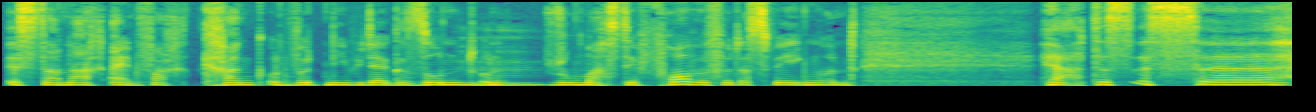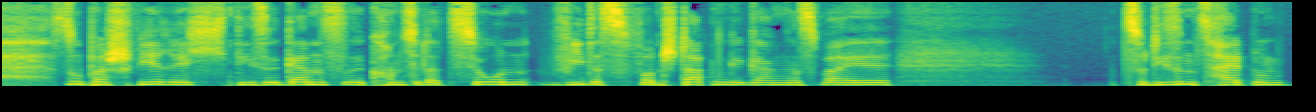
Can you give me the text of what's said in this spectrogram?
ist danach einfach krank und wird nie wieder gesund mhm. und du machst dir Vorwürfe deswegen und ja, das ist äh, super schwierig, diese ganze Konstellation, wie das vonstatten gegangen ist, weil zu diesem Zeitpunkt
